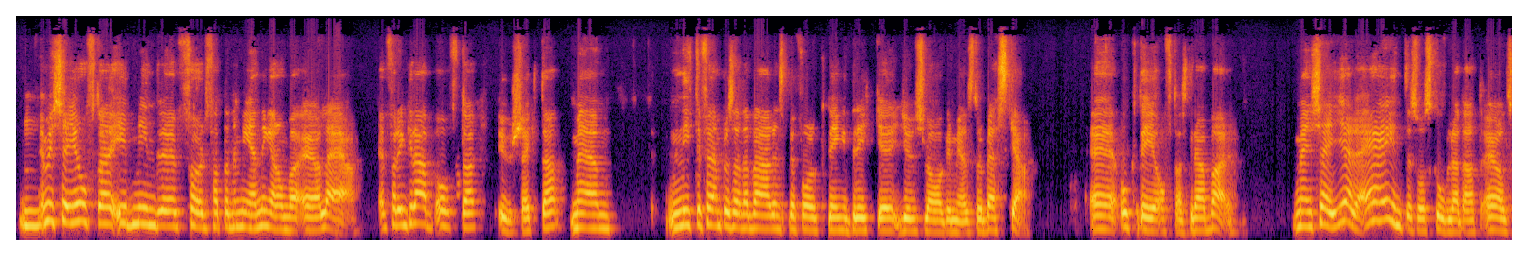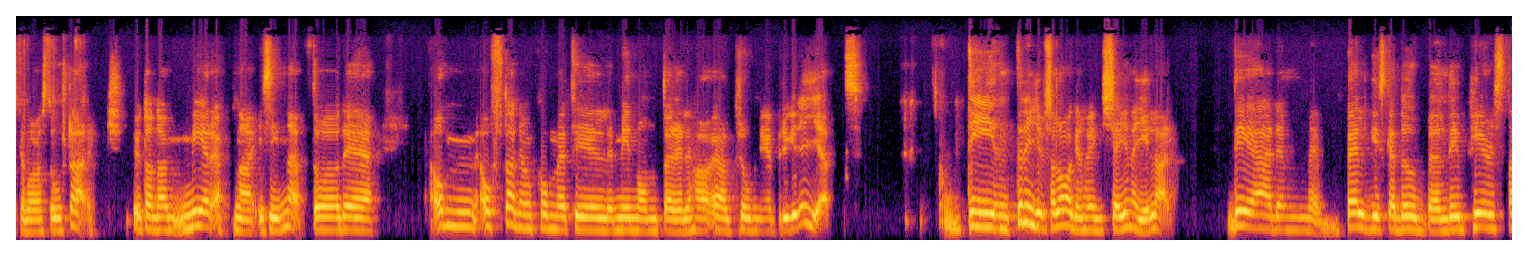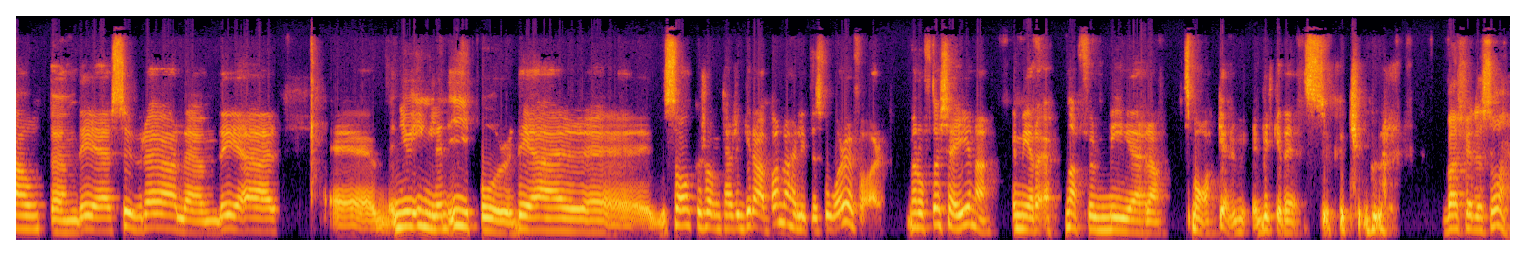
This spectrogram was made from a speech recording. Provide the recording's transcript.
Mm. Men tjejer ofta i mindre förutfattade meningar om vad öl är. För en grabb ofta, ursäkta, men 95 procent av världens befolkning dricker ljus lager, medelstor beska. Eh, och det är oftast grabbar. Men tjejer är inte så skolade att öl ska vara stor stark utan de är mer öppna i sinnet. Och det, om, ofta när de kommer till min monter eller har ölprovning i bryggeriet det är inte den ljusa lagen som tjejerna gillar. Det är den belgiska dubbeln, det är Pierstouten, det är surölen, det är eh, New England IPOR. Det är eh, saker som kanske grabbarna har lite svårare för. Men ofta tjejerna är mer öppna för mera smaker, vilket är superkul. Varför är det så?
